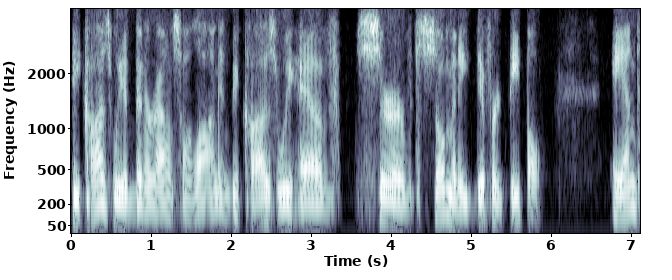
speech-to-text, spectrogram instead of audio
Because we have been around so long and because we have served so many different people and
